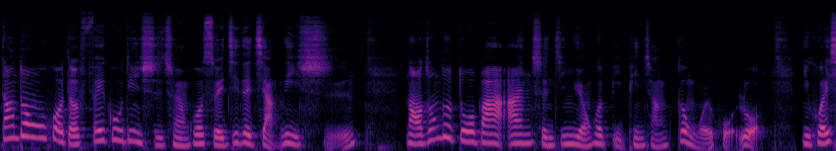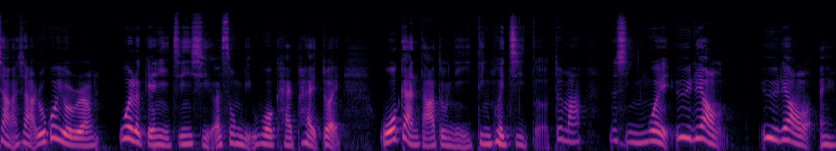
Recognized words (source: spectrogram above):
当动物获得非固定时程或随机的奖励时，脑中的多巴胺神经元会比平常更为活络。你回想一下，如果有人为了给你惊喜而送礼或开派对，我敢打赌你一定会记得，对吗？那是因为预料。预料，哎，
